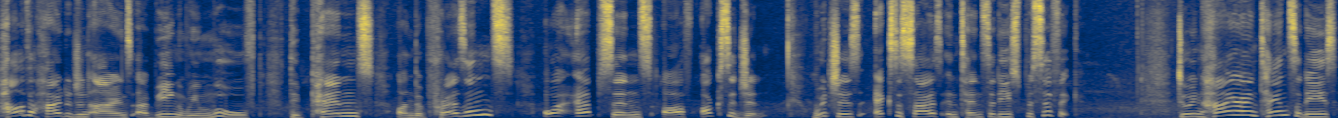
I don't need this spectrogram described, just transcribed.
How the hydrogen ions are being removed depends on the presence or absence of oxygen, which is exercise intensity specific. During higher intensities,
